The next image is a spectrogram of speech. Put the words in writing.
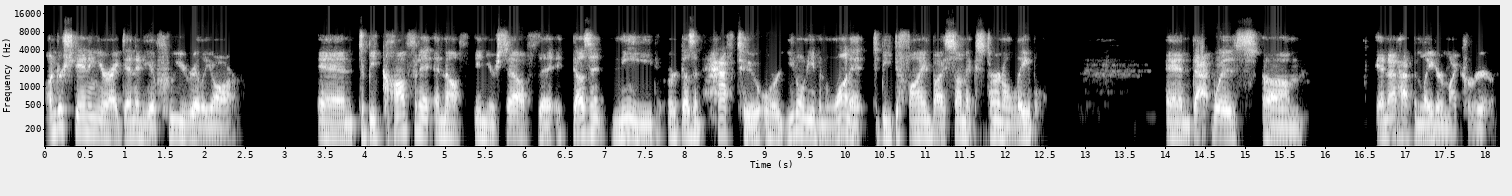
understanding your identity of who you really are and to be confident enough in yourself that it doesn't need or doesn't have to or you don't even want it to be defined by some external label and that was um and that happened later in my career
